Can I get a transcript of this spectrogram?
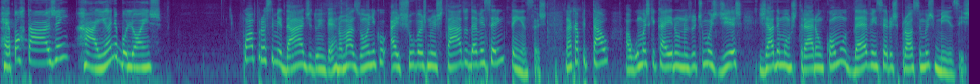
Reportagem Raiane Bulhões. Com a proximidade do inverno amazônico, as chuvas no estado devem ser intensas. Na capital, algumas que caíram nos últimos dias já demonstraram como devem ser os próximos meses.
